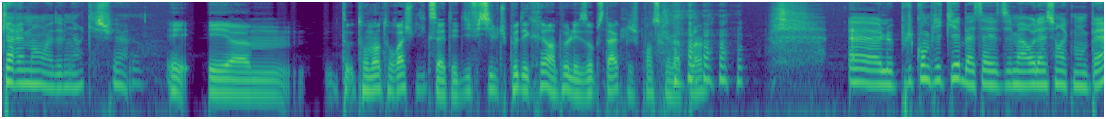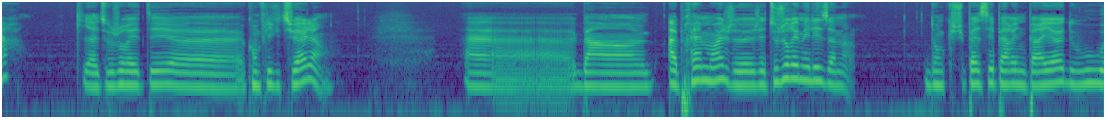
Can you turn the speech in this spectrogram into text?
Carrément, ouais, devenir qui je suis. ouais. Et, et euh, ton entourage, tu dis que ça a été difficile. Tu peux décrire un peu les obstacles Je pense qu'il y en a plein. Euh, le plus compliqué, bah, ça a été ma relation avec mon père, qui a toujours été euh, conflictuelle. Ben, après, moi, j'ai toujours aimé les hommes. Donc je suis passé par une période où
